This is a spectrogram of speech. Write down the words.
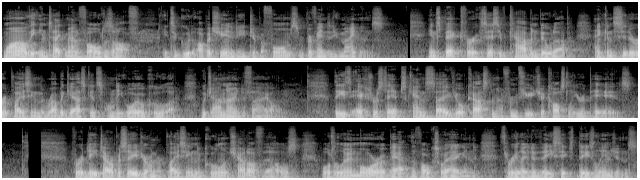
While the intake manifold is off, it's a good opportunity to perform some preventative maintenance. Inspect for excessive carbon buildup and consider replacing the rubber gaskets on the oil cooler, which are known to fail. These extra steps can save your customer from future costly repairs. For a detailed procedure on replacing the coolant shutoff valves or to learn more about the Volkswagen 3 litre V6 diesel engines,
